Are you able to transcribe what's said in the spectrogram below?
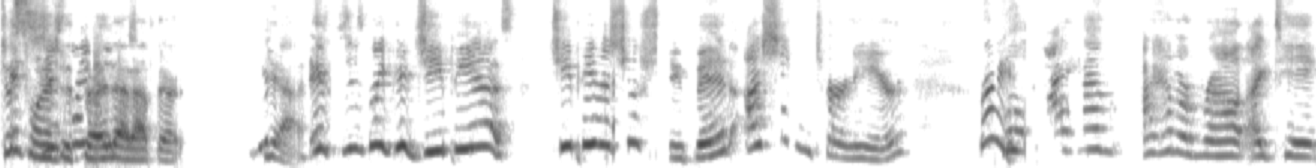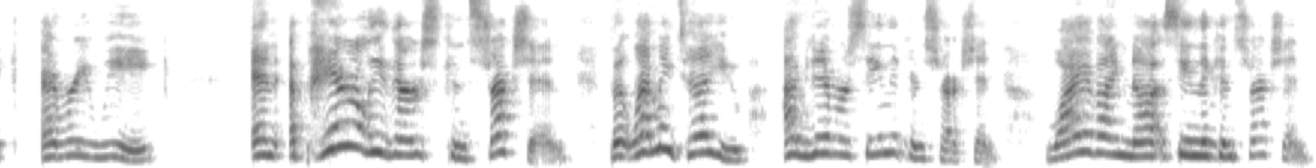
just it's wanted just to like throw that out there. Yeah. It's just like a GPS. GPS, you're stupid. I shouldn't turn here. Right. Well, I have I have a route I take every week and apparently there's construction but let me tell you i've never seen the construction. Why have i not seen the construction?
